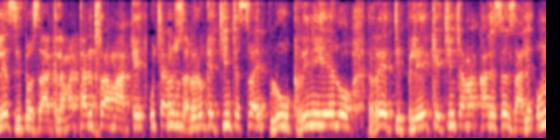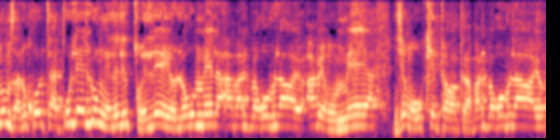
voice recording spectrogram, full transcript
lezinto zakhe lamatantram akhe. Uchamisa uzabe lokhu etshintshe siba yi-blue green yellow red black etshintshe amakhala esenzale. Umnumzana ucoltat ulelungelo eligcweleyo lokumela abantu bakobulawayo abe ngumeya njengokukhethwa kwakhe ngabantu bakobulawayo.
